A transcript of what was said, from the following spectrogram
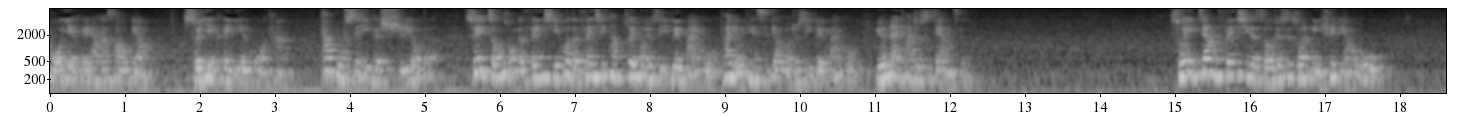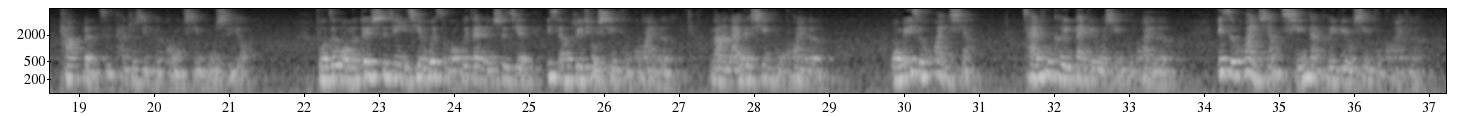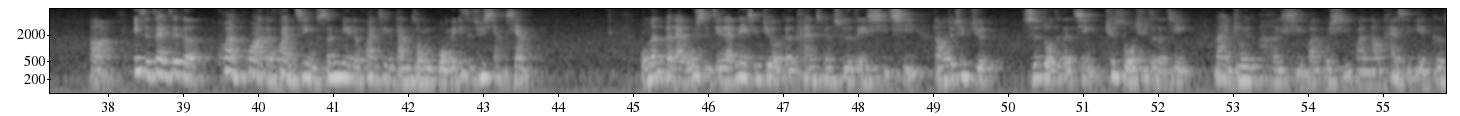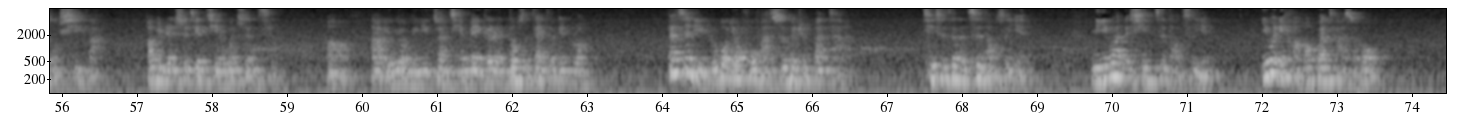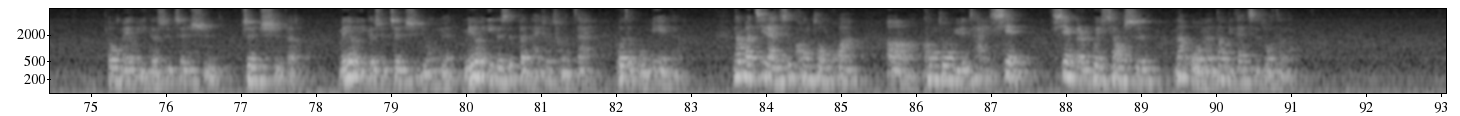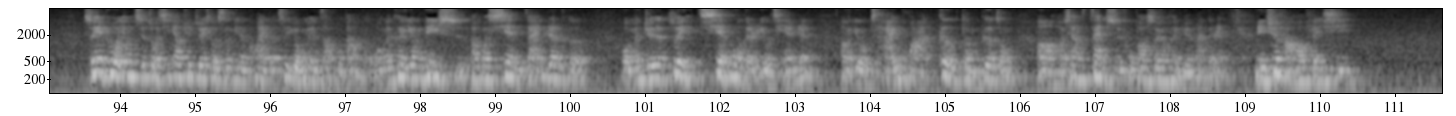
火也可以让它烧掉，水也可以淹没它，它不是一个实有的。所以种种的分析或者分析，它最后就是一堆白骨，它有一天死掉了就是一堆白骨，原来它就是这样子。所以这样分析的时候，就是说你去了悟，它本质它就是一个空性无实有。否则我们对世间一切为什么会在人世间一直要追求幸福快乐？哪来的幸福快乐？我们一直幻想财富可以带给我幸福快乐。一直幻想情感可以给我幸福快乐，啊，一直在这个幻化的幻境、生灭的幻境当中，我们一直去想象。我们本来无始劫来内心就有的贪嗔痴的这些习气，然后就去觉执着这个境，去索取这个境，那你就会很喜欢不喜欢，然后开始演各种戏法，好比人世间结婚生子，啊啊，拥有名利赚钱，每个人都是在这边乱。但是你如果用佛法智慧去观察，其实真的自导自演，迷乱的心自导自演，因为你好好观察的时候，都没有一个是真实真实的，没有一个是真实永远，没有一个是本来就存在或者不灭的。那么既然是空中花，啊，空中云彩现现而会消失，那我们到底在执着什么？所以，如果用执着心要去追求生命的快乐，是永远找不到的。我们可以用历史，包括现在，任何我们觉得最羡慕的有钱人，啊，有才华，各种各种，啊，好像暂时福报收用很圆满的人，你去好好分析，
